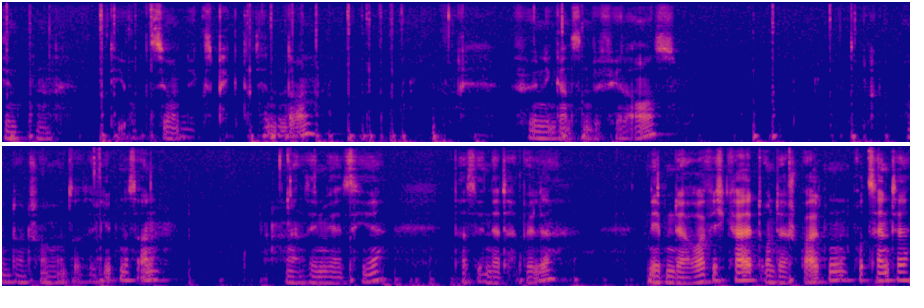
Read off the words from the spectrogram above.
hinten die Option Expected hinten dran, führen den ganzen Befehl aus und dann schauen wir uns das Ergebnis an. Dann sehen wir jetzt hier, dass in der Tabelle neben der Häufigkeit und der Spaltenprozente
